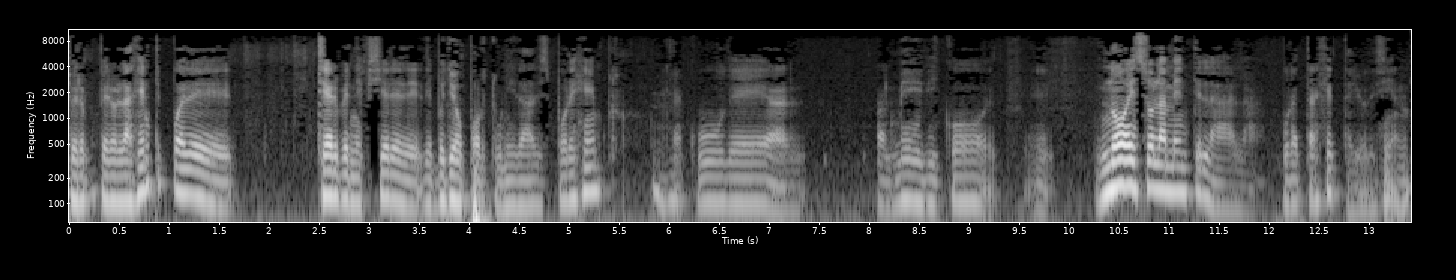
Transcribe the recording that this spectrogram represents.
pero, pero la gente puede ser beneficiaria de, oportunidades, por ejemplo, acude al, al médico. Eh, no es solamente la, la pura tarjeta, yo decía, ¿no?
